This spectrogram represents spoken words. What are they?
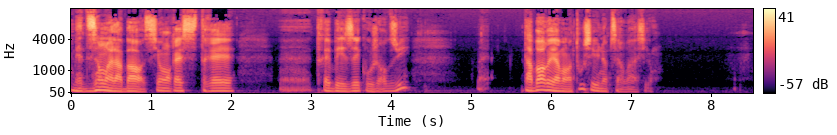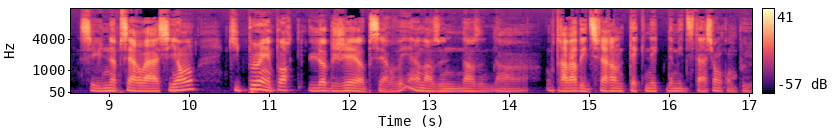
Mais disons à la base, si on reste très, euh, très basique aujourd'hui, ben, d'abord et avant tout, c'est une observation. C'est une observation qui, peu importe l'objet observé, hein, dans une, dans, au travers des différentes techniques de méditation qu'on peut,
